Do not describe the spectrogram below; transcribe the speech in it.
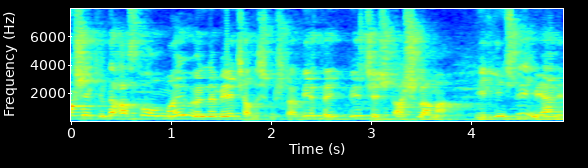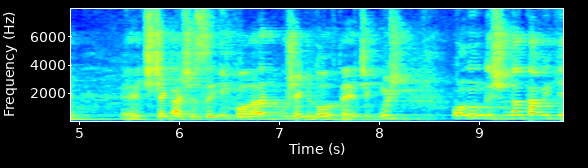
o şekilde hasta olmayı önlemeye çalışmışlar. Bir, bir çeşit aşılama. İlginç değil mi? Yani e, çiçek aşısı ilk olarak bu şekilde ortaya çıkmış. Onun dışında tabii ki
